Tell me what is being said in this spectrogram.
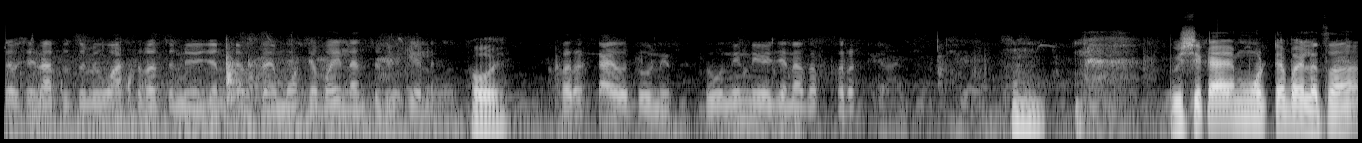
दर्शन आता तुम्ही वासराचं नियोजन करताय मोठ्या बैलांचं बी केलं. होय. फरक काय हो दोन्ही दोन्ही नियोजनाचा फरक काय. विषय काय मोठ्या बैलाचा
